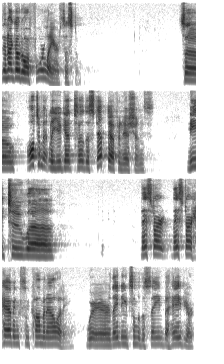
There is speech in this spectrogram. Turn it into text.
then I go to a four layer system. So ultimately, you get to the step definitions need to, uh, they, start, they start having some commonality where they need some of the same behavior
